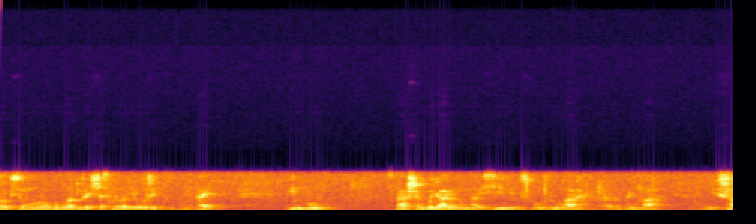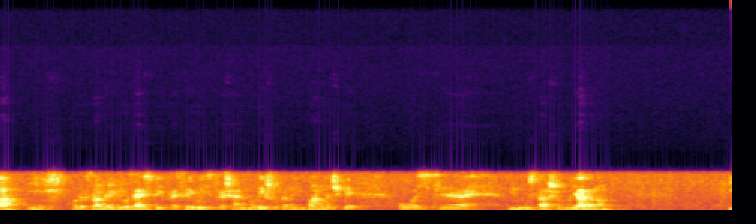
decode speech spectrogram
47-го року була дуже щаслива в його житті. Пам'ятаєте? Він був старшим боярином на весіллі у свого друга Пенька Куліша і Олександри Білозерської красивої, страшенно вишуканої панночки. Ось е, він був старшим боярином. І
